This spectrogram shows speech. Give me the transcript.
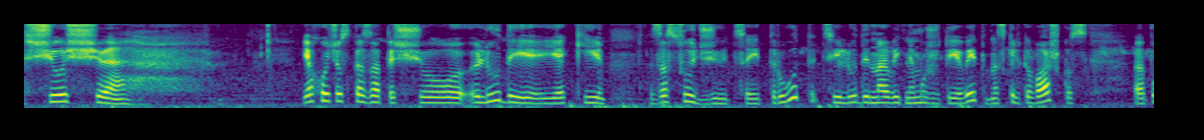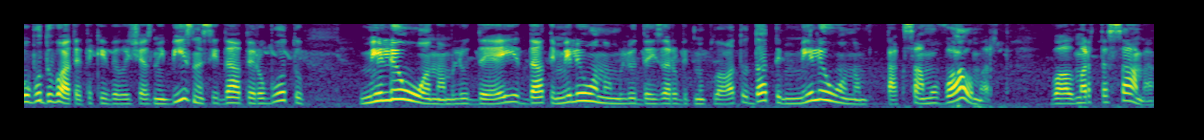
Що ще? Я хочу сказати, що люди, які засуджують цей труд, ці люди навіть не можуть уявити, наскільки важко е, побудувати такий величезний бізнес і дати роботу мільйонам людей, дати мільйонам людей заробітну плату, дати мільйонам так само Walmart. Walmart те саме.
